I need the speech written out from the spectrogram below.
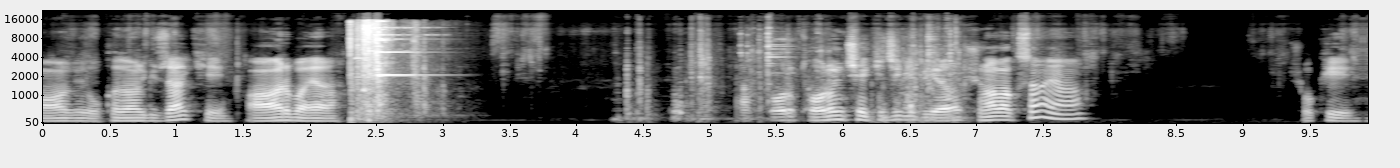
Abi o kadar güzel ki. Ağır bayağı. Ya, tor- torun çekici gibi ya. Şuna baksana ya. Çok iyi.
